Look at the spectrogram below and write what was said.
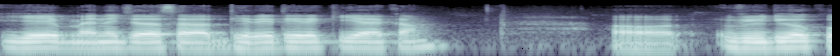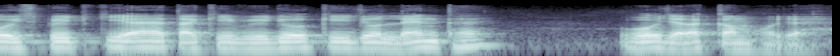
ये मैंने ज़रा सा धीरे धीरे किया है काम और वीडियो को स्पीड किया है ताकि वीडियो की जो लेंथ है, वो ज़रा कम हो जाए।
